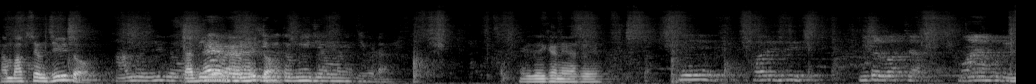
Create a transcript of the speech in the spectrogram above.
আমি ভাবছিলাম জীবিত। দাদি এখানে মৃত তো। মিউজিয়াম মানে কি এই যে এখানে আছে। উটের বাচ্চা মায়া হরিণ।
